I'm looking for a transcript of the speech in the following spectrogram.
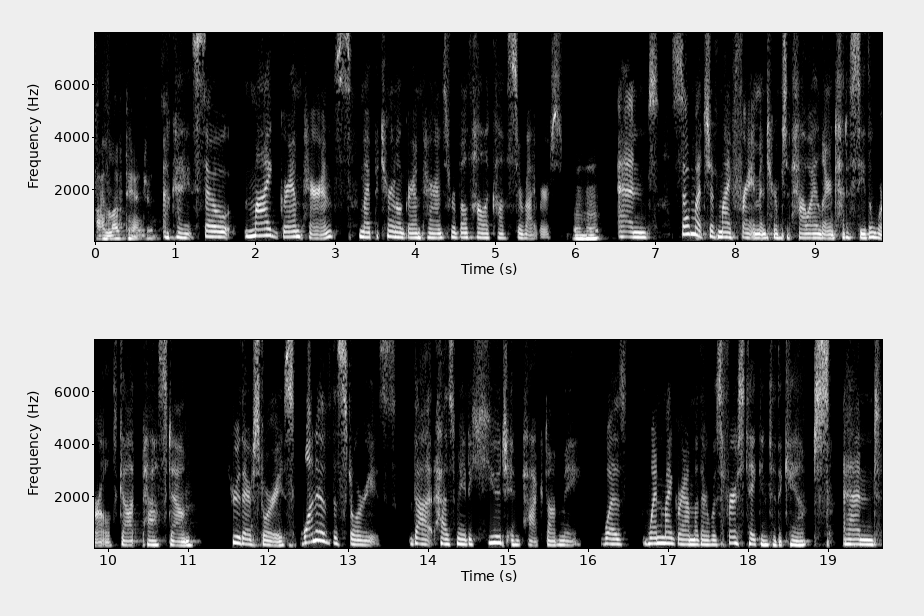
I love tangents. Okay. So, my grandparents, my paternal grandparents, were both Holocaust survivors. Mm-hmm. And so much of my frame, in terms of how I learned how to see the world, got passed down through their stories. One of the stories that has made a huge impact on me was when my grandmother was first taken to the camps and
